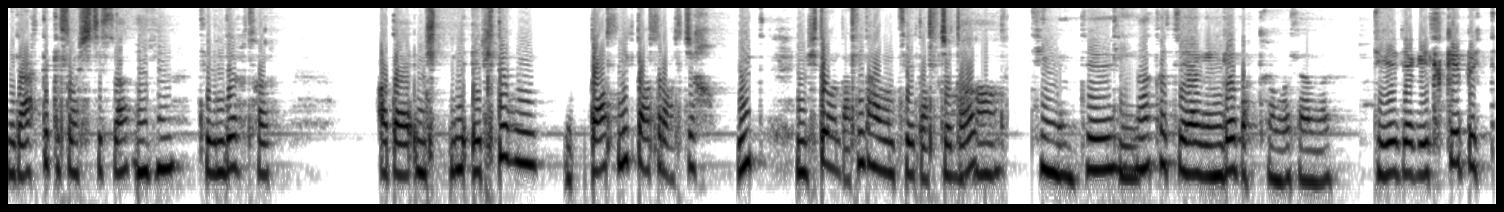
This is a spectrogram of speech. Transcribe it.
нэг артикл уншижсэн. Тэрэн дээр болохоор одоо эрэгтэй хүн доол 1 доллар олж их үед эмэгтэй хүн 75 цент олж байгаа. Тийм байна тий. Наадах чи яг ингэ бодох юм бол амар. Тэгээд яг LGBT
